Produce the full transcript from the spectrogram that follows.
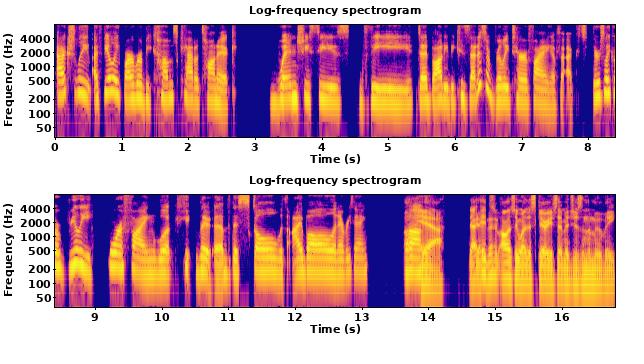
actually, I feel like Barbara becomes catatonic when she sees the dead body because that is a really terrifying effect. There's like a really horrifying look of the skull with eyeball and everything. Um, yeah. That, yeah, it's that- honestly one of the scariest images in the movie.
